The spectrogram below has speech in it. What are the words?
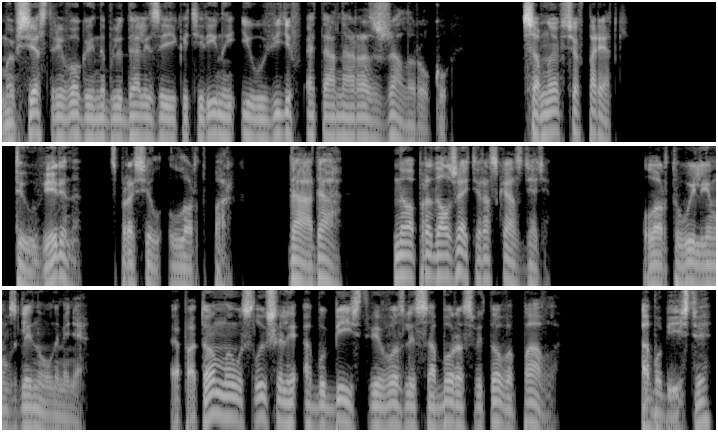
Мы все с тревогой наблюдали за Екатериной, и, увидев это, она разжала руку. «Со мной все в порядке». «Ты уверена?» — спросил лорд Пар. «Да, да. Но продолжайте рассказ, дядя». Лорд Уильям взглянул на меня. А потом мы услышали об убийстве возле собора святого Павла. «Об убийстве?»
